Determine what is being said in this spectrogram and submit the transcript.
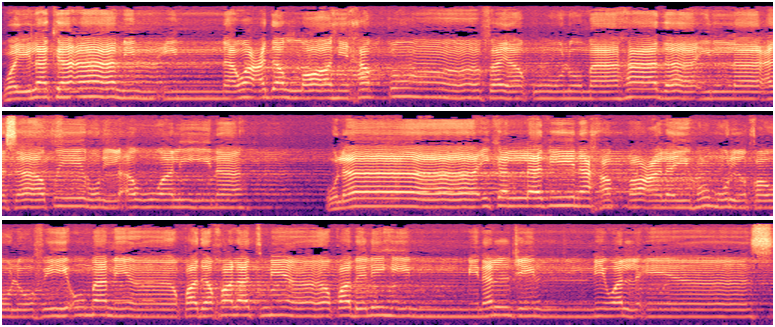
ويلك آمن إن وعد الله حق فيقول ما هذا إلا أساطير الأولين. أولئك الذين حق عليهم القول في أمم قد خلت من قبلهم من الجن والإنس.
